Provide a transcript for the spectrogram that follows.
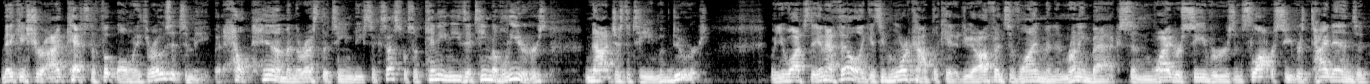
making sure I catch the football when he throws it to me, but help him and the rest of the team be successful. So Kenny needs a team of leaders, not just a team of doers. When you watch the NFL, it gets even more complicated. You got offensive linemen and running backs and wide receivers and slot receivers and tight ends. And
